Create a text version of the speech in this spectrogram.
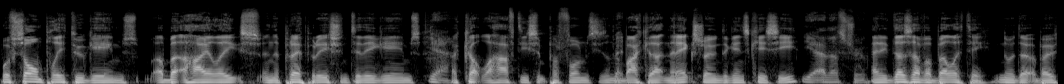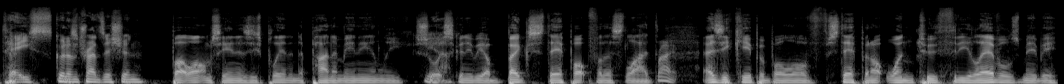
we've saw him play two games, a bit of highlights in the preparation to the games, Yeah. a couple of half decent performances on the back of that in the next round against KC. Yeah, that's true. And he does have ability, no doubt about it. Pace, good on transition. But what I'm saying is he's playing in the Panamanian League, so Yeah. it's going to be a big step up for this lad. Right. Is he capable of stepping up one, two, three levels maybe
